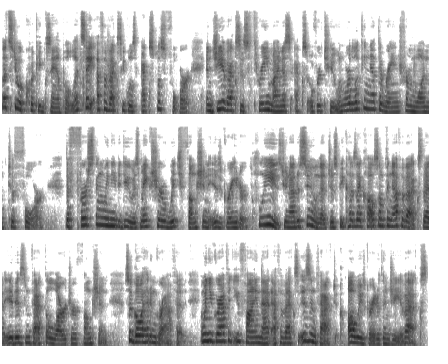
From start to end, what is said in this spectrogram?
Let's do a quick example. Let's say f of x equals x plus 4 and g of x is 3 minus x over 2 and we're looking at the range from 1 to 4 the first thing we need to do is make sure which function is greater. Please do not assume that just because I call something f of x that it is in fact the larger function. So go ahead and graph it. And when you graph it, you find that f of x is in fact always greater than g of x.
